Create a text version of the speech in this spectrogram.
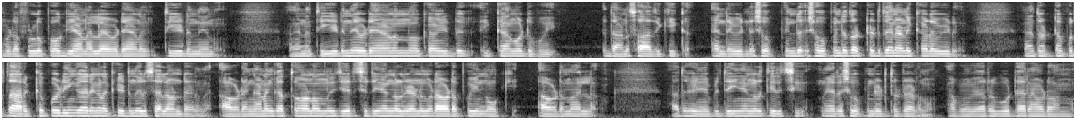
ഇവിടെ ഫുള്ള് പുകയാണല്ലോ എവിടെയാണ് തീയിടുന്നതെന്ന്? അങ്ങനെ തീയിടുന്നത് എവിടെയാണെന്ന് നോക്കാൻ വേണ്ടിയിട്ട് ഇക്ക അങ്ങോട്ട് പോയി. ഇതാണ് സാധിക്കുക എന്റെ വീടിന്റെ ഷോപ്പിന്റെ ഷോപ്പിന്റെ തൊട്ടടുത്ത് തന്നെയാണ് ഇക്കയുടെ വീട്. തൊട്ടപ്പുറത്ത് അറക്കപ്പൊടിയും കാര്യങ്ങളൊക്കെ ഇടുന്ന ഒരു സ്ഥലം ഉണ്ടായിരുന്നു. അവിടെ എങ്ങാനും കത്തുവാണോ എന്ന് വിചാരിച്ചിട്ട് ഞങ്ങൾ രണ്ടും കൂടെ അവിടെ പോയി നോക്കി. അവിടെ നിന്നല്ല അത് കഴിഞ്ഞപ്പോഴത്തേക്ക് ഞങ്ങൾ തിരിച്ച് നേരെ ഷോപ്പിന്റെ അടുത്തോട്ട് കടന്നു. അപ്പോൾ വേറൊരു കൂട്ടുകാരൻ അവിടെ വന്നു.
